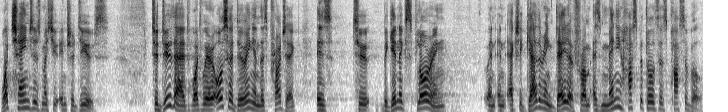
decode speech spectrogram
What changes must you introduce? To do that, what we're also doing in this project is to begin exploring and, and, actually gathering data from as many hospitals as possible,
